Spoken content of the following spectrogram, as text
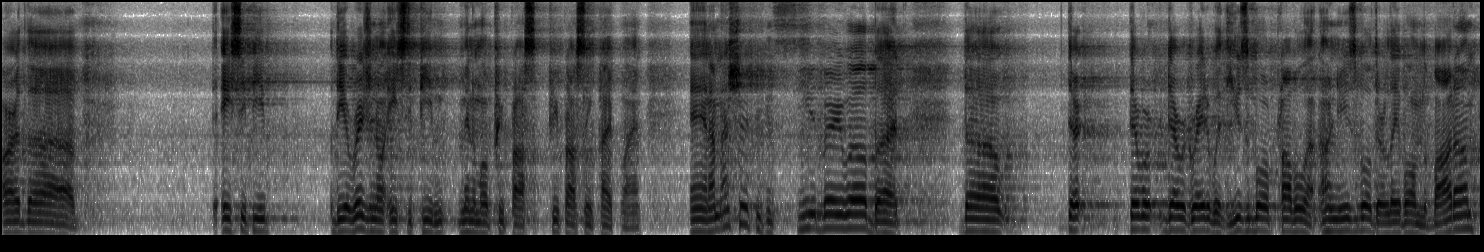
are the, the HCP, the original HCP minimal pre-processing pipeline. And I'm not sure if you can see it very well, but the, they they were, they were graded with usable, probable, and unusable. They're labeled on the bottom.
